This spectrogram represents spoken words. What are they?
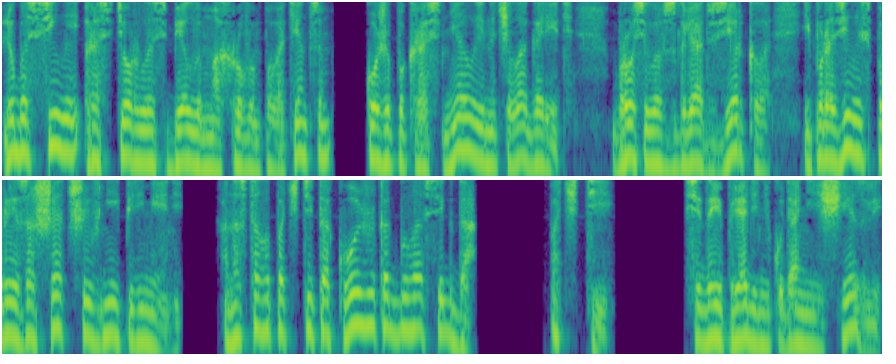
Люба с силой растерлась белым махровым полотенцем, кожа покраснела и начала гореть, бросила взгляд в зеркало и поразилась произошедшей в ней перемене. Она стала почти такой же, как была всегда. Почти. Седые пряди никуда не исчезли,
